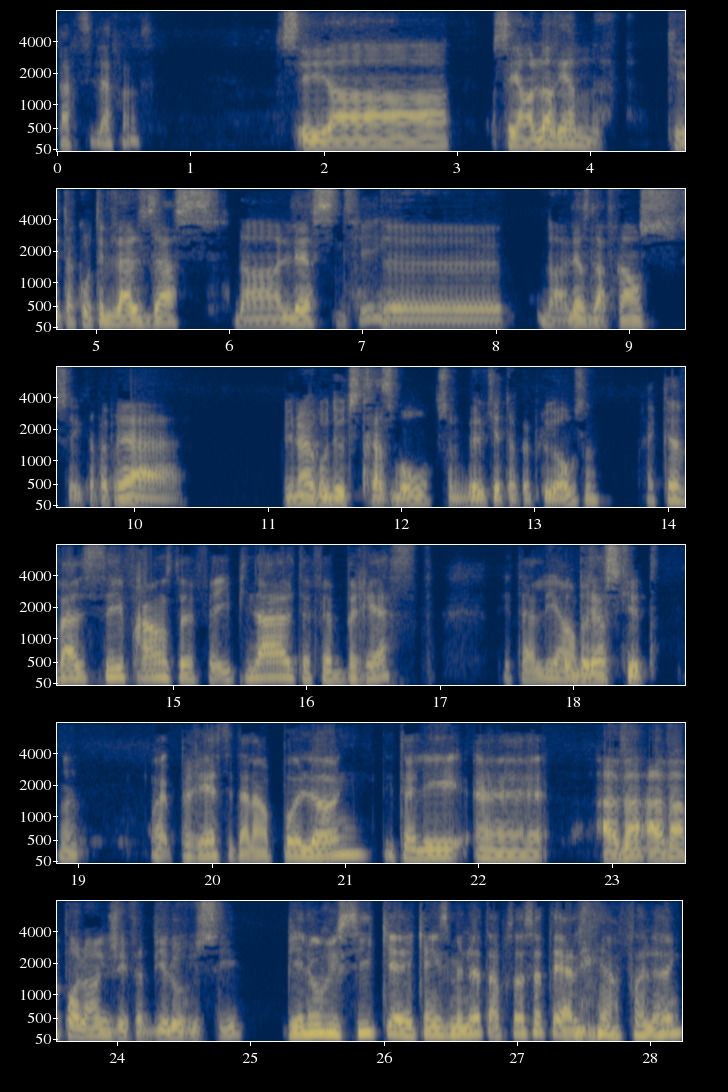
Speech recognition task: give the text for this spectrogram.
partie de la France? C'est en c'est en Lorraine, qui est à côté de l'Alsace, dans l'est de dans l'est de la France. C'est à peu près à une heure ou deux de Strasbourg. C'est une ville qui est un peu plus grosse. Hein. Fait que t'as valsé France, t'as fait Épinal, t'as fait Brest. T'es allé en Brest qui est ouais. ouais, Brest, t'es allé en Pologne, t'es allé euh, avant avant Pologne, j'ai fait Biélorussie. Biélorussie que 15 minutes. Après ça, ça t'es allé en Pologne.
